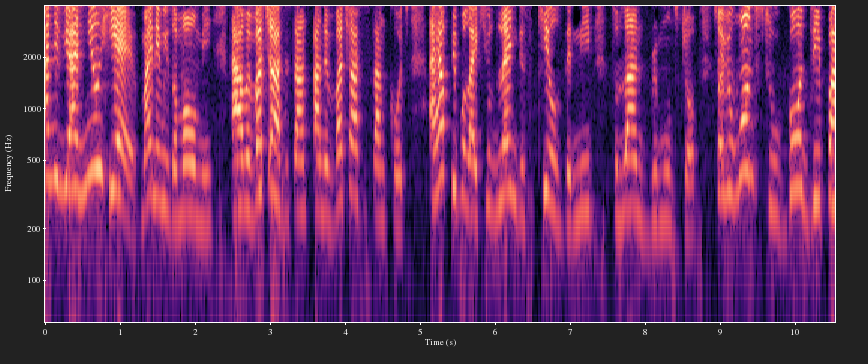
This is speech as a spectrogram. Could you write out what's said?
And if you are new here, my name is Omowunmi. I am a virtual assistant and a virtual assistant coach. I help people like you learn the skills they need to land remote job. So if you want to go deeper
